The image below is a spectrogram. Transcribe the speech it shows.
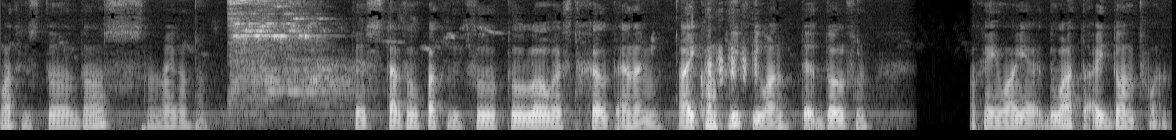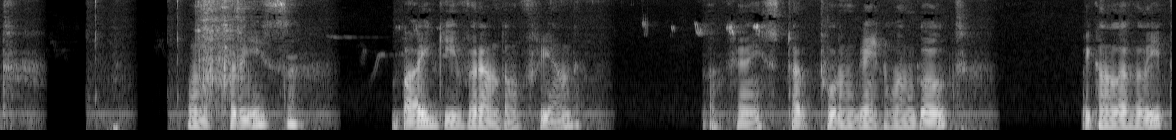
What is the DOS? I don't know. Okay, start of battle to, to lowest health enemy. I completely want the dolphin. Okay, why? What I don't want? Unfreeze. Buy, give random friend. Okay, start turn, gain one gold. We can level it.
